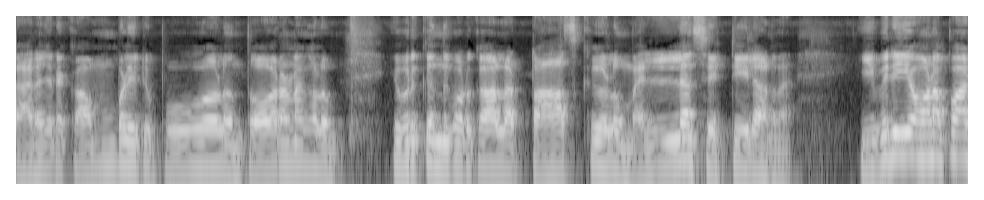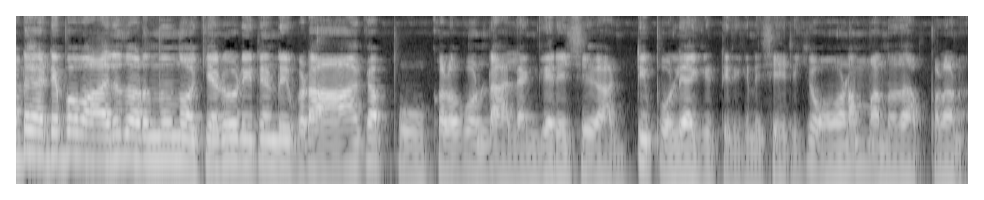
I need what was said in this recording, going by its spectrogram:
കാരണം വെച്ചാൽ കംപ്ലീറ്റ് പൂവുകളും തോരണങ്ങളും ഇവർക്ക് ഇന്ന് കൊടുക്കാനുള്ള ടാസ്കുകളും എല്ലാം സെറ്റ് ഇവർ ഈ ഓണപ്പാട്ട് കേട്ടിയപ്പോൾ വാൽ തുറന്ന് നോക്കിയോട് കൂടിയിട്ടുണ്ട്. ഇവിടെ ആകെ പൂക്കളെ കൊണ്ട് അലങ്കരിച്ച് അടിപൊളിയാക്കി ഇട്ടിരിക്കുന്നത് ശരിക്കും ഓണം വന്നത് അപ്പോഴാണ്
